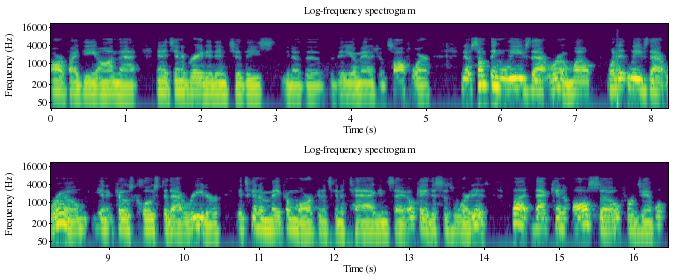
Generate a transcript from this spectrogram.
RFID on that, and it's integrated into these, you know, the, the video management software, you know, something leaves that room. Well, when it leaves that room and it goes close to that reader, it's going to make a mark and it's going to tag and say, okay, this is where it is. But that can also, for example,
